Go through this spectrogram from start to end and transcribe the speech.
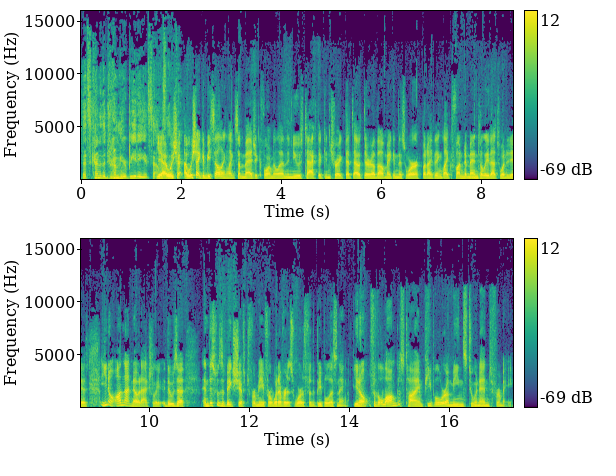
that's kind of the drum you're beating. It sounds. Yeah, I like. wish I, I, wish I could be selling like some magic formula and the newest tactic and trick that's out there about making this work. But I think like fundamentally, that's what it is. You know, on that note, actually, there was a, and this was a big shift for me for whatever it's worth for the people listening. You know, for the longest time, people were a means to an end for me.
